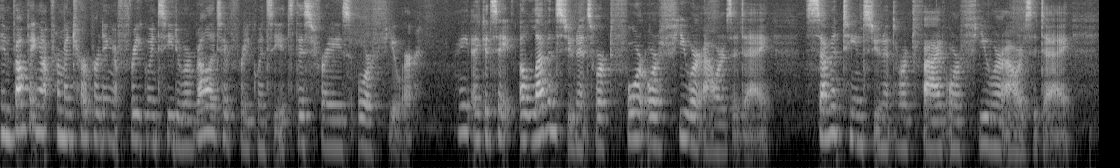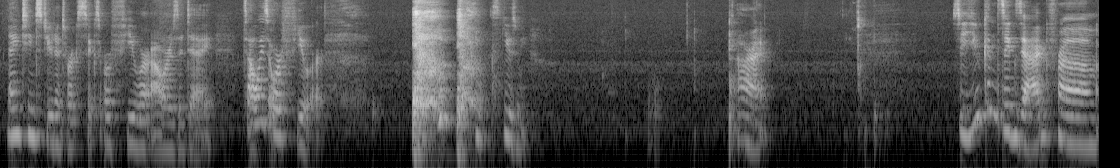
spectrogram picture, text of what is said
in bumping up from interpreting a frequency to a relative frequency, it's this phrase, or fewer. Right? I could say 11 students worked four or fewer hours a day. 17 students worked five or fewer hours a day. 19 students worked six or fewer hours a day. It's always or fewer. Excuse me. All right. So you can zigzag from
